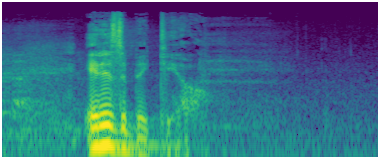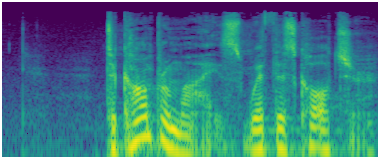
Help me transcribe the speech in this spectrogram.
it is a big deal. To compromise with this culture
